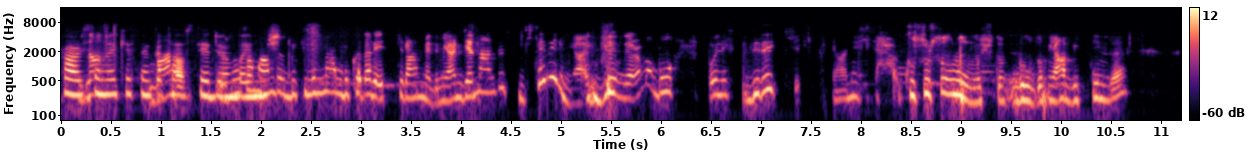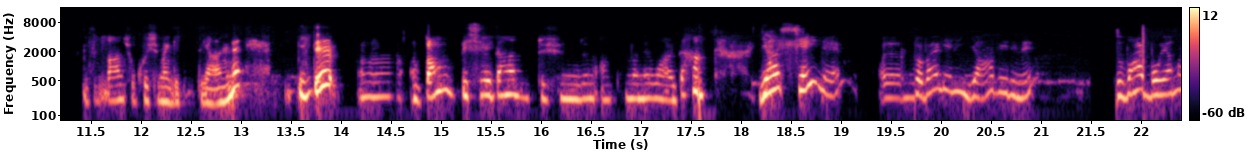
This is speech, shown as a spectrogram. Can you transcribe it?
Persona'yı kesinlikle Ben tavsiye ediyorum. Bayılmıştım. zamandır bir filmden bu kadar etkilenmedim. Yani genelde severim yani filmleri ama bu böyle direkt yani kusursuz bulmuştum, buldum ya bittiğinde. Ben çok hoşuma gitti yani. Bir de ıı, ben bir şey daha düşündüm. Aklımda ne vardı? Ha, ya şeyle Şövalye'nin yaverinin duvar boyama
